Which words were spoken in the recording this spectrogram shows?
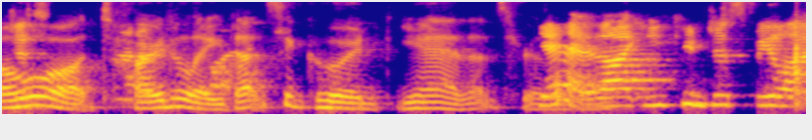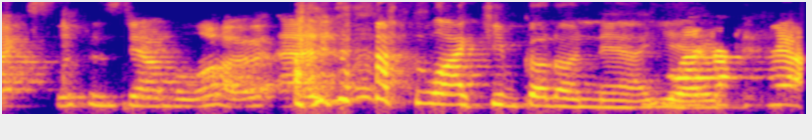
oh, totally. That's a good. Yeah, that's really. yeah, good. like you can just be like slippers down below and like you've got on now. like Yeah, right now.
